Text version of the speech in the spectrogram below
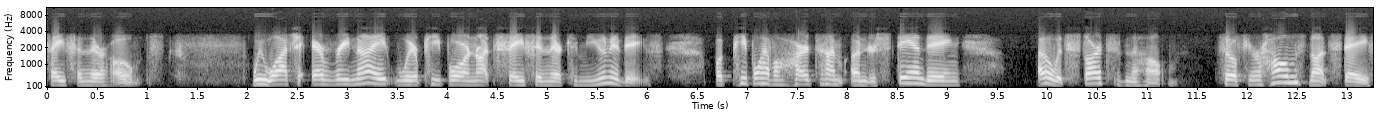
safe in their homes? We watch every night where people are not safe in their communities, but people have a hard time understanding, oh, it starts in the home. So if your home's not safe,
